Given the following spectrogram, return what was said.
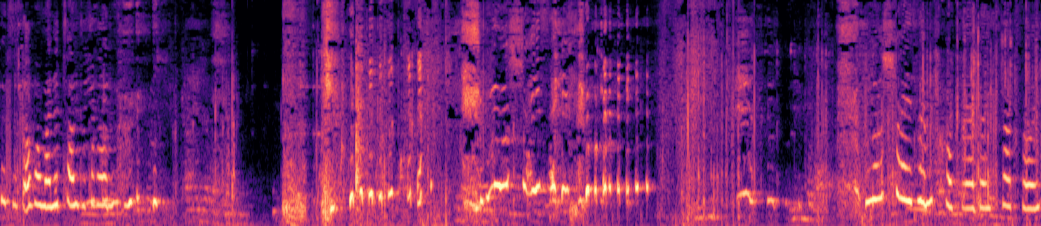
Jetzt ist auch mal meine Tante dran. Nur Scheiße. Nur Scheiße im Kopf, Alter, ich sag's euch.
